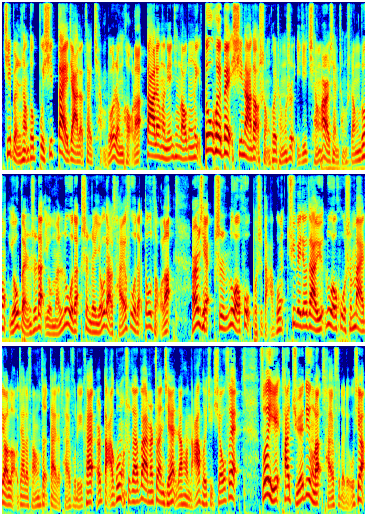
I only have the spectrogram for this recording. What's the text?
基本上都不惜代价的在抢夺人口了。大量的年轻劳动力都会被吸纳到省会城市以及强二线城市当中，有本事的、有门路的，甚至有点财富的都走了。而且是落户，不是打工，区别就在于落户是卖掉老家的房子，带着财富离开，而打工是在外面赚钱，然后拿回去消费，所以它决定了财富的流向。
